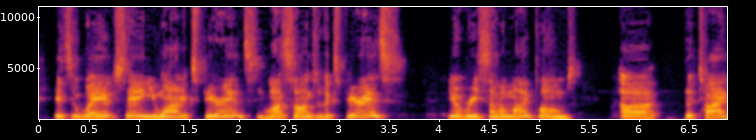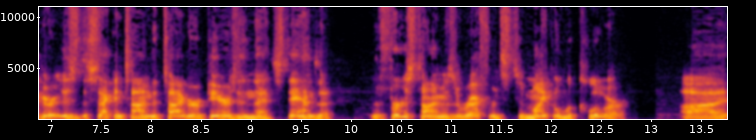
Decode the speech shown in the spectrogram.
it's a way of saying you want experience. You want songs of experience. You know, read some of my poems. Uh, the tiger. This is the second time the tiger appears in that stanza. The first time is a reference to Michael McClure. Uh,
